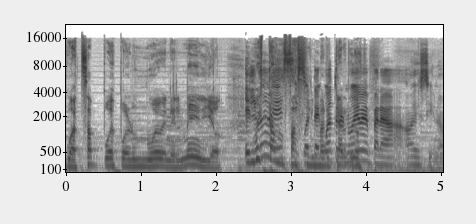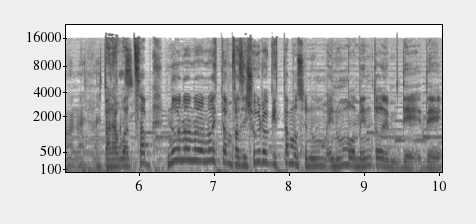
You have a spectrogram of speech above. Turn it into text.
WhatsApp puedes poner un 9 en el medio. El no 9 es tan es fácil 549 marcarlo para. Ay, sí, no, no, es- no es para fácil. WhatsApp. No, no, no, no es tan fácil. Yo creo que estamos en un, en un momento de, de- de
